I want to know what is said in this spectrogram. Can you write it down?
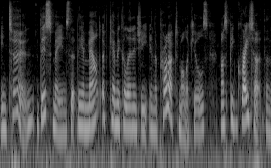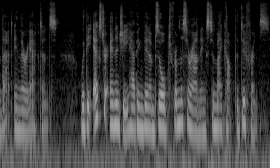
In turn, this means that the amount of chemical energy in the product molecules must be greater than that in the reactants, with the extra energy having been absorbed from the surroundings to make up the difference.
